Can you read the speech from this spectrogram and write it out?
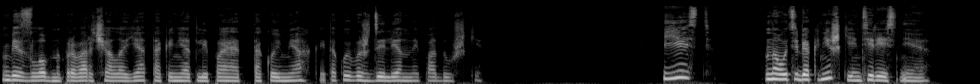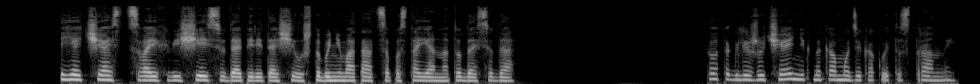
Беззлобно проворчала я, так и не отлипая от такой мягкой, такой вожделенной подушки. «Есть, но у тебя книжки интереснее», я часть своих вещей сюда перетащил, чтобы не мотаться постоянно туда-сюда. То-то, гляжу, чайник на комоде какой-то странный.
